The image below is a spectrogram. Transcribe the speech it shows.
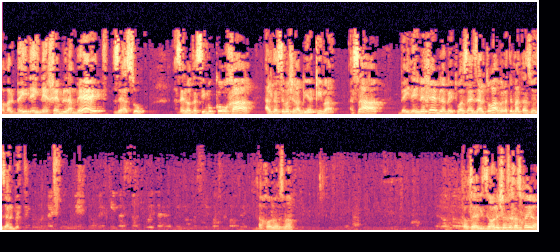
אבל בין עיניכם למת זה אסור. אז אין לו תשימו כורחה, אל תעשה מה שרבי עקיבא עשה, בין עיניכם למת. הוא עשה את זה על תורה, אבל אתם אל תעשו את זה על מת. נכון, אז מה? זה לא אותו... אתה רוצה להגיד שזה עונש על זה חס וחלילה?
